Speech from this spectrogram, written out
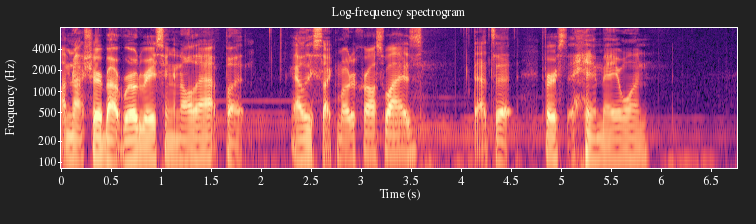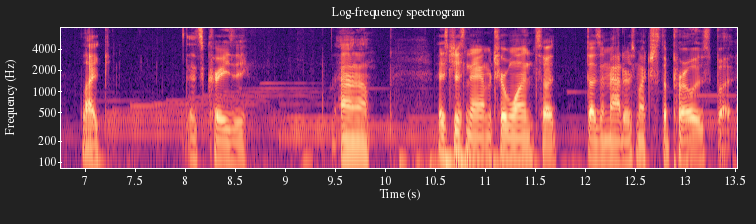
I'm not sure about road racing and all that, but at least like motocross wise, that's it. First AMA one. Like, it's crazy. I don't know. It's just an amateur one, so it doesn't matter as much as the pros, but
